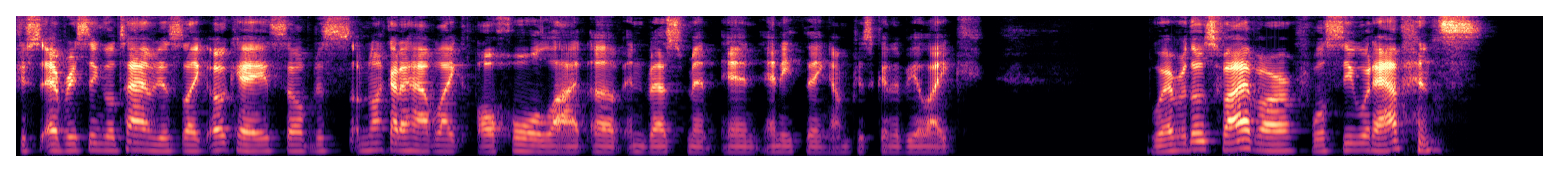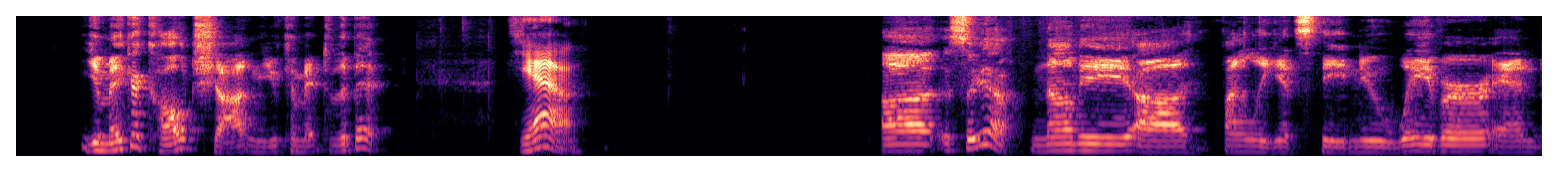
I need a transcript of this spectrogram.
just every single time just like okay, so I'm just I'm not to have like a whole lot of investment in anything. I'm just to be like whoever those five are, we'll see what happens. You make a called shot, and you commit to the bit. Yeah. Uh, so yeah, Nami uh, finally gets the new waver, and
